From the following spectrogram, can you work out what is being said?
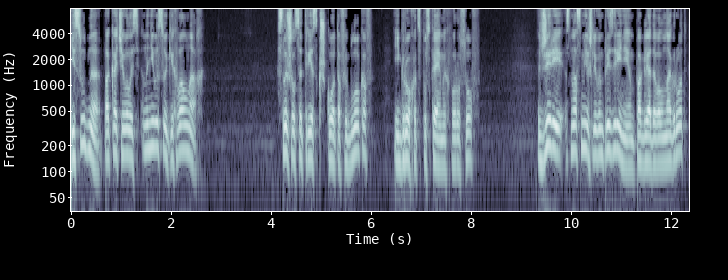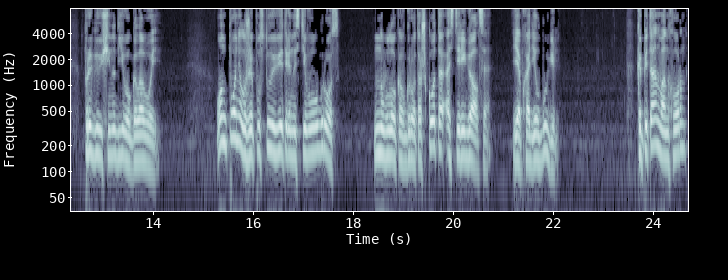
и судно покачивалось на невысоких волнах. Слышался треск шкотов и блоков и грохот спускаемых парусов. Джерри с насмешливым презрением поглядывал на грот, прыгающий над его головой. Он понял уже пустую ветренность его угроз, но блоков грота Шкота остерегался и обходил бугель. Капитан Ван Хорн,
